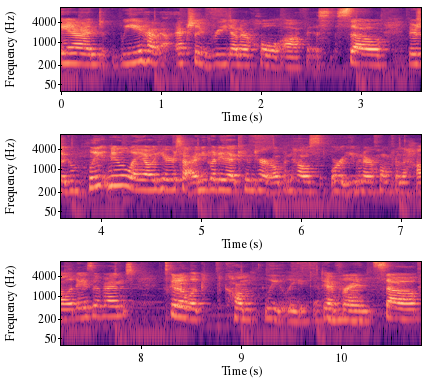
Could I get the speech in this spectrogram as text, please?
and we have actually redone our whole office. So there's a complete new layout here, so anybody that came to our open house or even our Home for the Holidays event, it's gonna look completely different. So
